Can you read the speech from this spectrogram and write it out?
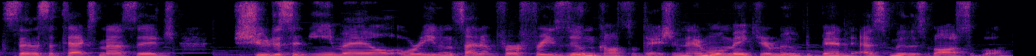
send us a text message shoot us an email, or even sign up for a free Zoom consultation, and we'll make your move to Bend as smooth as possible.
